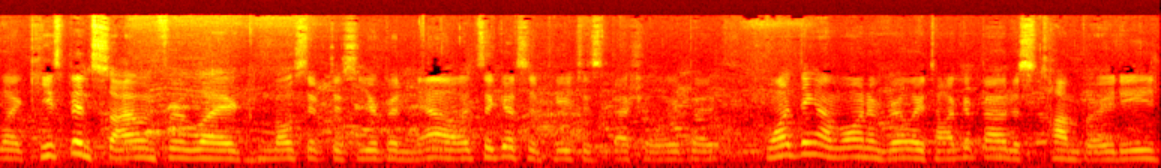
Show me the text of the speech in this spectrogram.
like he's been silent for like most of this year, but now it's against the Patriots especially. But one thing I want to really talk about is Tom Brady.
